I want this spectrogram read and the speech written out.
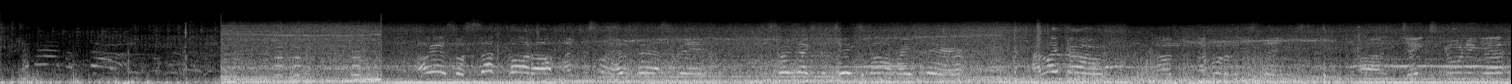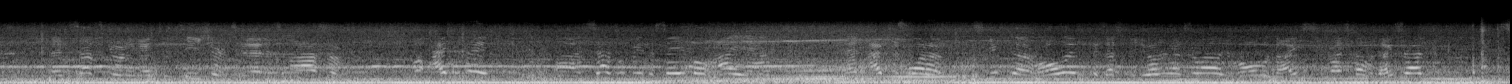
Seth caught up. I just let him pass me. He's right next to Jake's car right there. I like how on one of these things, uh, Jake's gooning it and Seth's gooning it. The t-shirts, man, it's awesome. But I think uh, Seth will be in the same boat I am. And I just want to skip the rolling because that's what you do every once in a while. You roll the dice. You know what's called a dice run?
